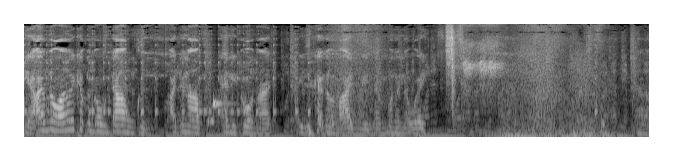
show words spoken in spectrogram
Yeah, I know, I only kept them going down because I didn't have any gun. I, he just kept reviving me and then running away. And I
